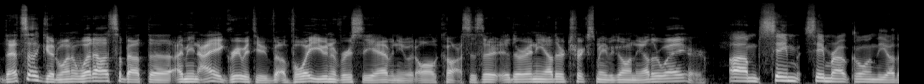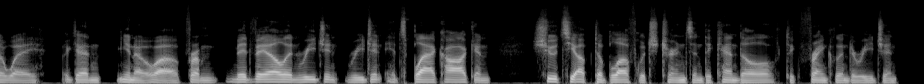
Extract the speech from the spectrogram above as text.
That's a good one. What else about the? I mean, I agree with you. Avoid University Avenue at all costs. Is there are there any other tricks maybe going the other way or? Um, same same route going the other way. Again, you know, uh, from Midvale and Regent, Regent hits Blackhawk and shoots you up to Bluff, which turns into Kendall to Franklin to Regent.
